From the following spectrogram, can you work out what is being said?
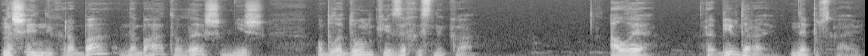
нашийник раба набагато легше, ніж обладунки захисника. Але рабів до раю не пускають.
